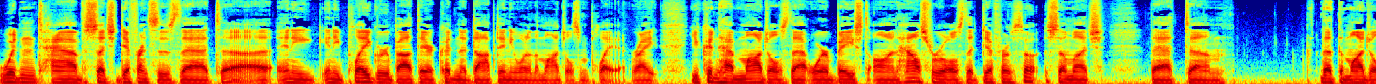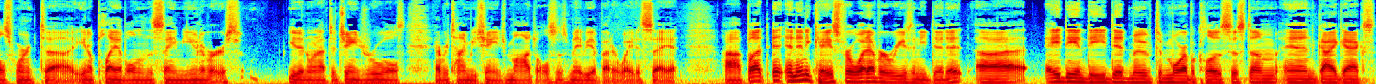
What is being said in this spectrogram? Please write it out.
wouldn't have such differences that uh, any any play group out there couldn't adopt any one of the modules and play it. Right? You couldn't have modules that were based on house rules that differ so so much that um, that the modules weren't uh, you know playable in the same universe you didn't want to have to change rules every time you change modules is maybe a better way to say it. Uh, but in, in, any case, for whatever reason he did it, uh, AD&D did move to more of a closed system, and Gygax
